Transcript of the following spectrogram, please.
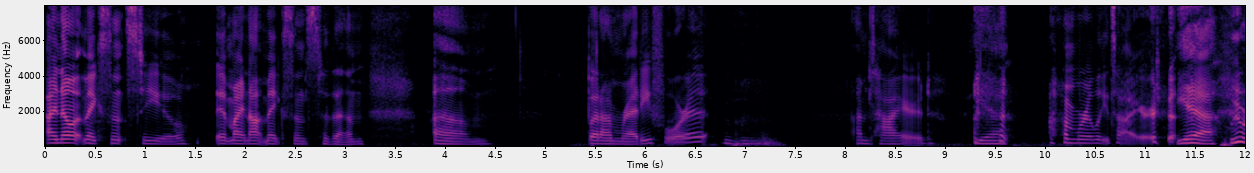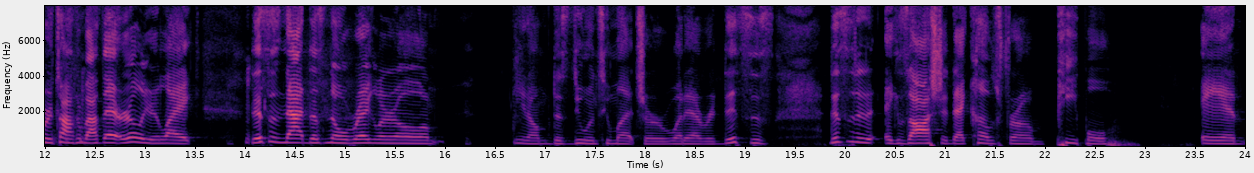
I know it makes sense to you. It might not make sense to them. Um, but I'm ready for it. Mm-hmm. I'm tired. Yeah. I'm really tired. yeah. We were talking about that earlier. Like, this is not just no regular, um, you know, I'm just doing too much or whatever. This is this is an exhaustion that comes from people and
